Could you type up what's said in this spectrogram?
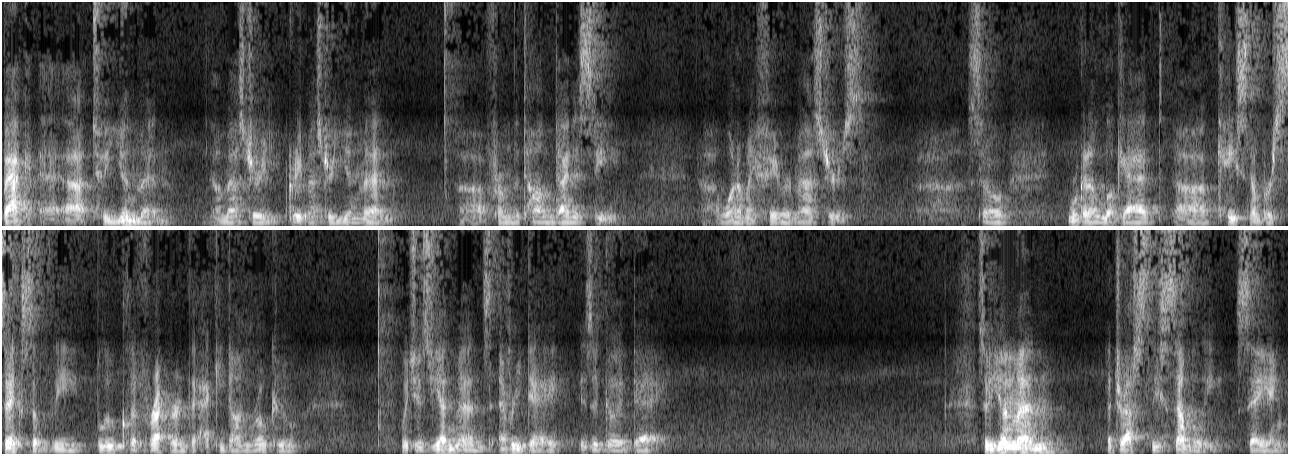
Back uh, to Yunmen, uh, Master, Great Master Yunmen uh, from the Tang Dynasty, uh, one of my favorite masters. Uh, so we're going to look at case number six of the Blue Cliff record, the Hekigan Roku, which is Yunmen's Every Day is a Good Day. So Yunmen addressed the assembly, saying,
